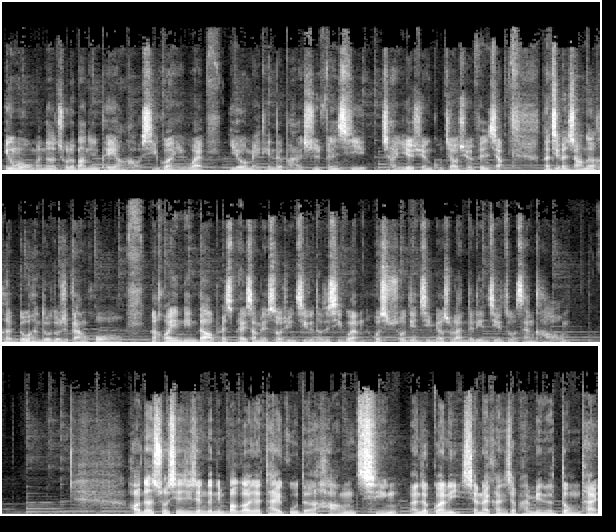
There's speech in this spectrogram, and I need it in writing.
因为我们呢，除了帮您培养好习惯以外，也有每天的盘势分析、产业选股教学分享。那基本上呢，很多很多都是干货哦。那欢迎您到 Press Play 上面搜寻《七个投资习惯》，或是说点击描述栏的链接做参考。好的，首先先跟您报告一下台股的行情。按照惯例，先来看一下盘面的动态。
